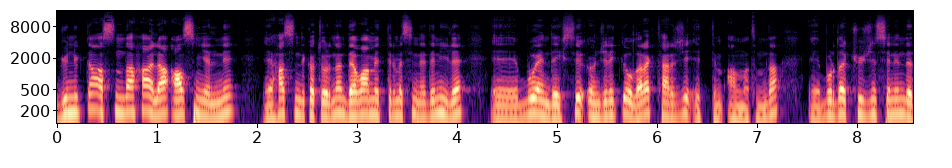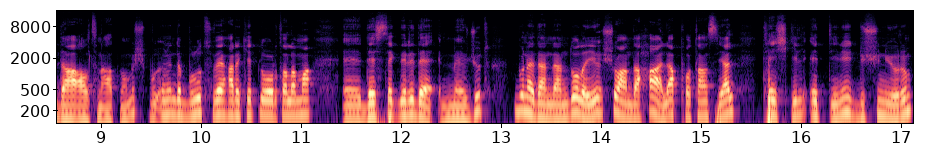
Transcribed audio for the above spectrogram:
Günlükte aslında hala al sinyalini e, has indikatöründen devam ettirmesi nedeniyle e, bu endeksi öncelikli olarak tercih ettim anlatımda. E, burada Qjinsen'in de daha altına atmamış. Bu önünde bulut ve hareketli ortalama e, destekleri de mevcut. Bu nedenden dolayı şu anda hala potansiyel teşkil ettiğini düşünüyorum.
